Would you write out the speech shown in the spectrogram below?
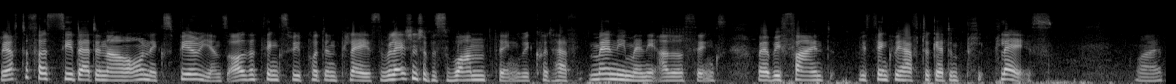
We have to first see that in our own experience, all the things we put in place. The relationship is one thing. We could have many, many other things where we find, we think we have to get in pl place, right?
